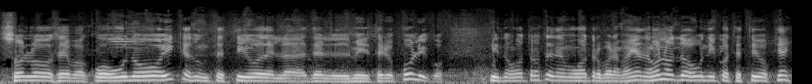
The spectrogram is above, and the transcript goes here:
solo se evacuó uno hoy, que es un testigo del Ministerio Público. Y nosotros tenemos otro para mañana. Son los dos únicos testigos que hay.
